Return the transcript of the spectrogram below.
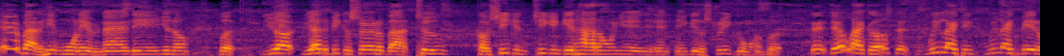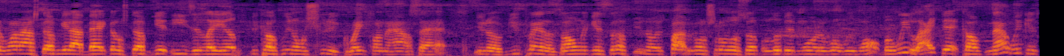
everybody hit one every now and then, you know, but you have, you have to be concerned about two because she can she can get hot on you and, and, and get a streak going. But they, they're like us. That we like to we like to be able to run our stuff and get our back those stuff, get easy layups because we don't shoot it great from the outside. You know, if you playing a zone against us, you know it's probably gonna slow us up a little bit more than what we want. But we like that because now we can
